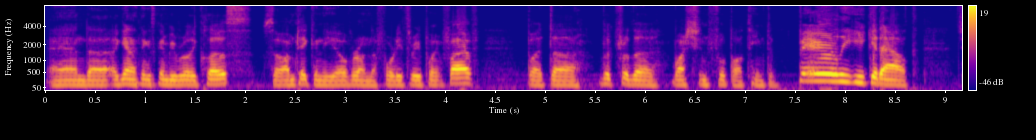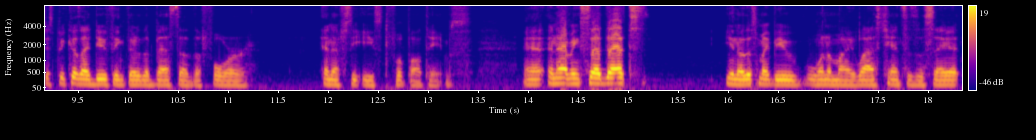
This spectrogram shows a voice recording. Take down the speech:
and uh, again, I think it's going to be really close. So I'm taking the over on the 43.5, but uh, look for the Washington football team to barely eke it out, just because I do think they're the best of the four NFC East football teams. And, and having said that, you know, this might be one of my last chances to say it.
